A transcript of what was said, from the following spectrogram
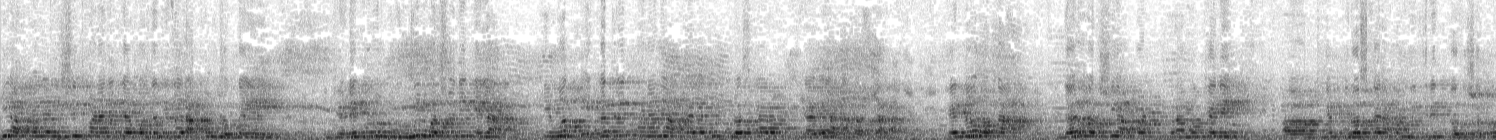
ही आपल्याला निश्चितपणाने त्या पद्धतीनं राखून ठेवता येईल. जेणेकरून दोन तीन वर्षांनी केला की मग एकत्रितपणाने आपल्याला जे पुरस्कार द्यावे लागत असतात. हे न होता दरवर्षी आपण प्रामुख्याने हे पुरस्कार आपण वितरित करू शकू.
